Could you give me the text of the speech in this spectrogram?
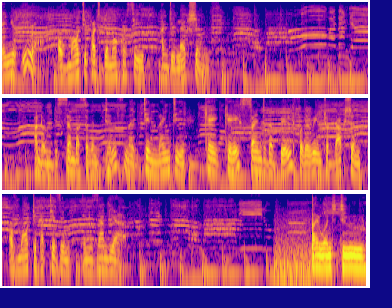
a new era of multi-party democracy and elections. And on December 17, 1990, KK signed the bill for the reintroduction of multipartism in Zambia. I want to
